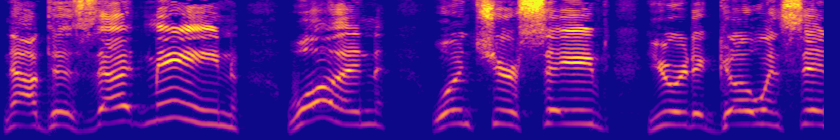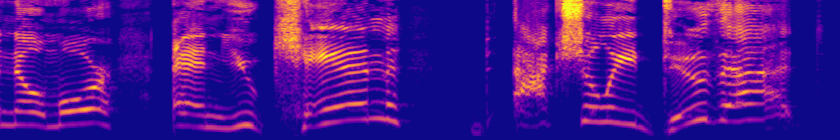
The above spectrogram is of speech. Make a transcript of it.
Now, does that mean one, once you're saved, you're to go and sin no more and you can actually do that?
